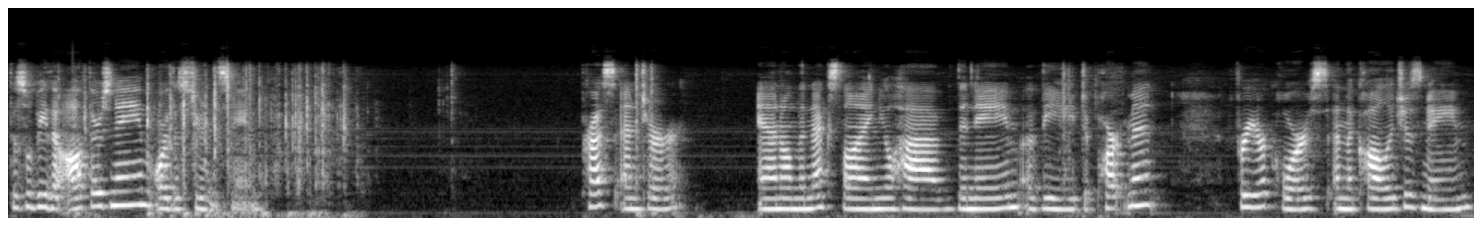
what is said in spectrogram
This will be the author's name or the student's name. Press enter and on the next line you'll have the name of the department for your course and the college's name.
